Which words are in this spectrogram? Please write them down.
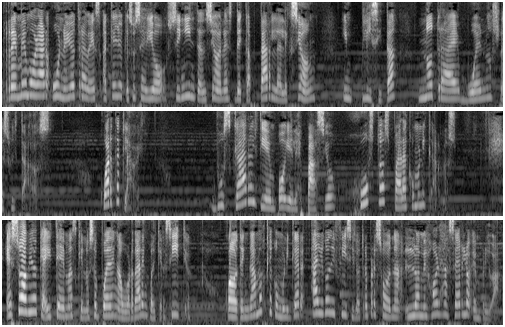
rememorar una y otra vez aquello que sucedió sin intenciones de captar la lección implícita, no trae buenos resultados. Cuarta clave. Buscar el tiempo y el espacio justos para comunicarnos. Es obvio que hay temas que no se pueden abordar en cualquier sitio. Cuando tengamos que comunicar algo difícil a otra persona, lo mejor es hacerlo en privado.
